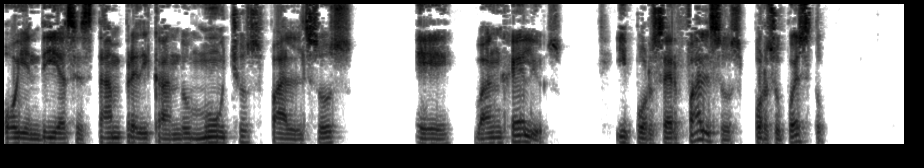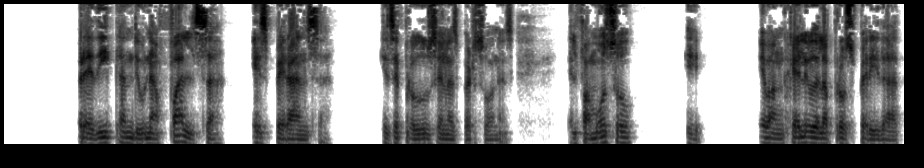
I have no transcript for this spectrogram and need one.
hoy en día se están predicando muchos falsos evangelios. Y por ser falsos, por supuesto, predican de una falsa esperanza que se produce en las personas. El famoso eh, Evangelio de la Prosperidad.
